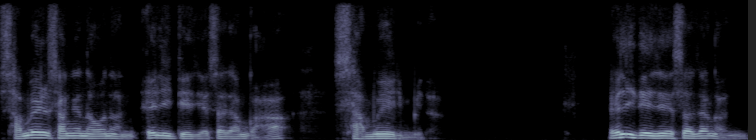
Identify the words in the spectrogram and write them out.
사무엘상에 나오는 엘리 대제사장과 사무엘입니다. 엘리 대제사장은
